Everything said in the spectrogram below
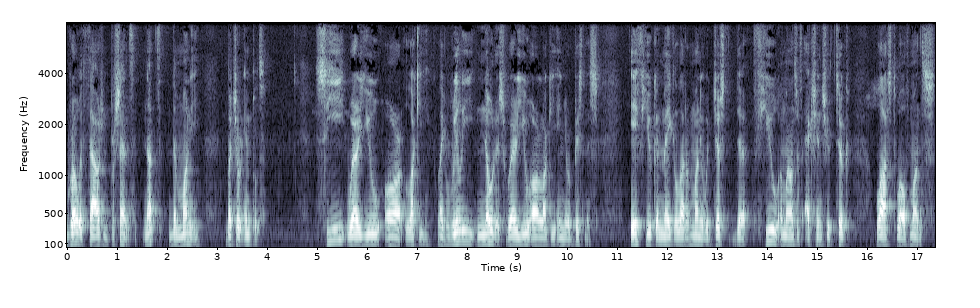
grow a thousand percent. Not the money, but your input see where you are lucky. Like really notice where you are lucky in your business. If you can make a lot of money with just the few amounts of actions you took last 12 months.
